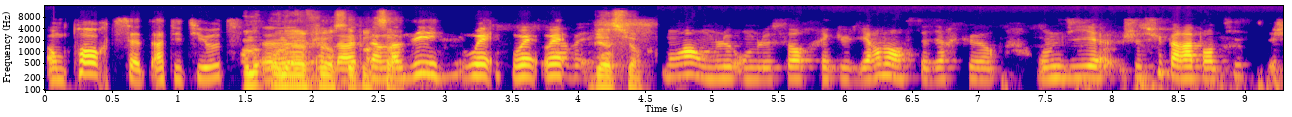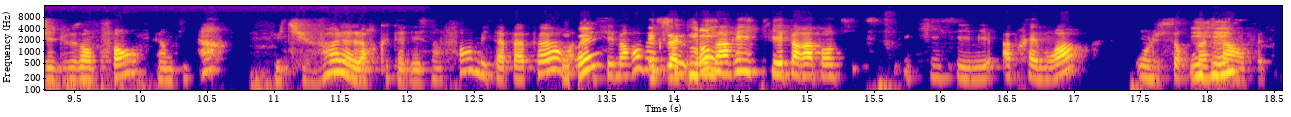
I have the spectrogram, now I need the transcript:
on, porte cette attitude. On, est euh, influencé dans, par ça. la vie. Oui, oui, oui. Ah, Bien sûr. Moi, on me, le, on me le sort régulièrement. C'est-à-dire qu'on me dit, je suis parapentiste, j'ai deux enfants, et on me dit, ah, mais tu voles alors que tu as des enfants, mais tu n'as pas peur. c'est marrant parce que mon mari qui est parapentiste, qui s'est mis après moi, on lui sort pas mhm. ça en fait.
